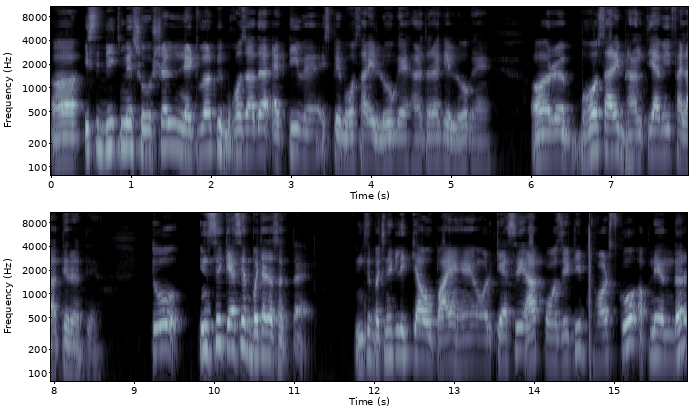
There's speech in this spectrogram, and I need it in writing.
आ, इस बीच में सोशल नेटवर्क भी बहुत ज़्यादा एक्टिव है इस पे बहुत सारे लोग हैं हर तरह के लोग हैं और बहुत सारी भ्रांतियाँ भी फैलाते रहते हैं। तो इनसे कैसे बचा जा सकता है? इनसे बचने के लिए क्या उपाय हैं और कैसे आप पॉजिटिव थॉट्स को अपने अंदर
